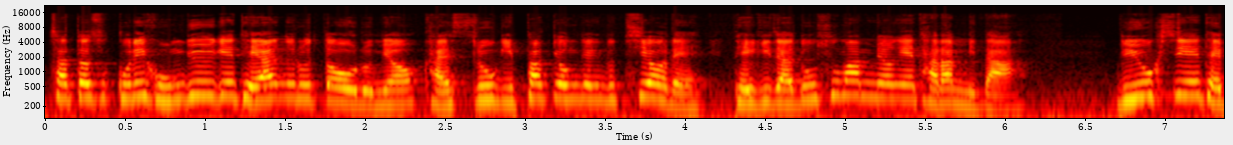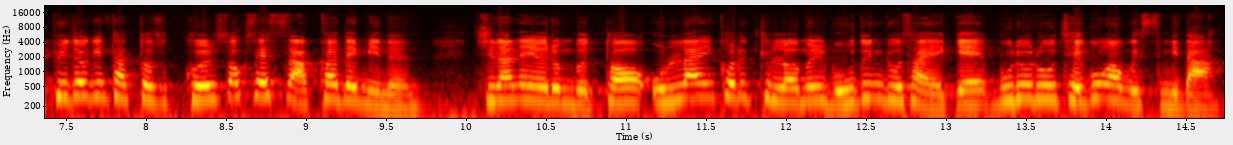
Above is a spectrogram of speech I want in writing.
차터스쿨이 공교육의 대안으로 떠오르며 갈수록 입학 경쟁도 치열해 대기자도 수만 명에 달합니다. 뉴욕시의 대표적인 charter school 석세스 아카데미는 지난해 여름부터 온라인 커리큘럼을 모든 교사에게 무료로 제공하고 있습니다.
